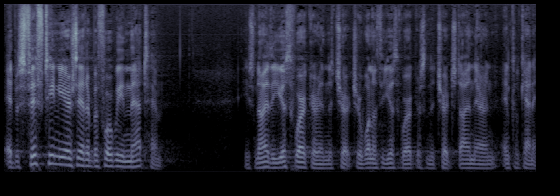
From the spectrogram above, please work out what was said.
It was 15 years later before we met him. He's now the youth worker in the church, or one of the youth workers in the church down there in, in Kilkenny.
